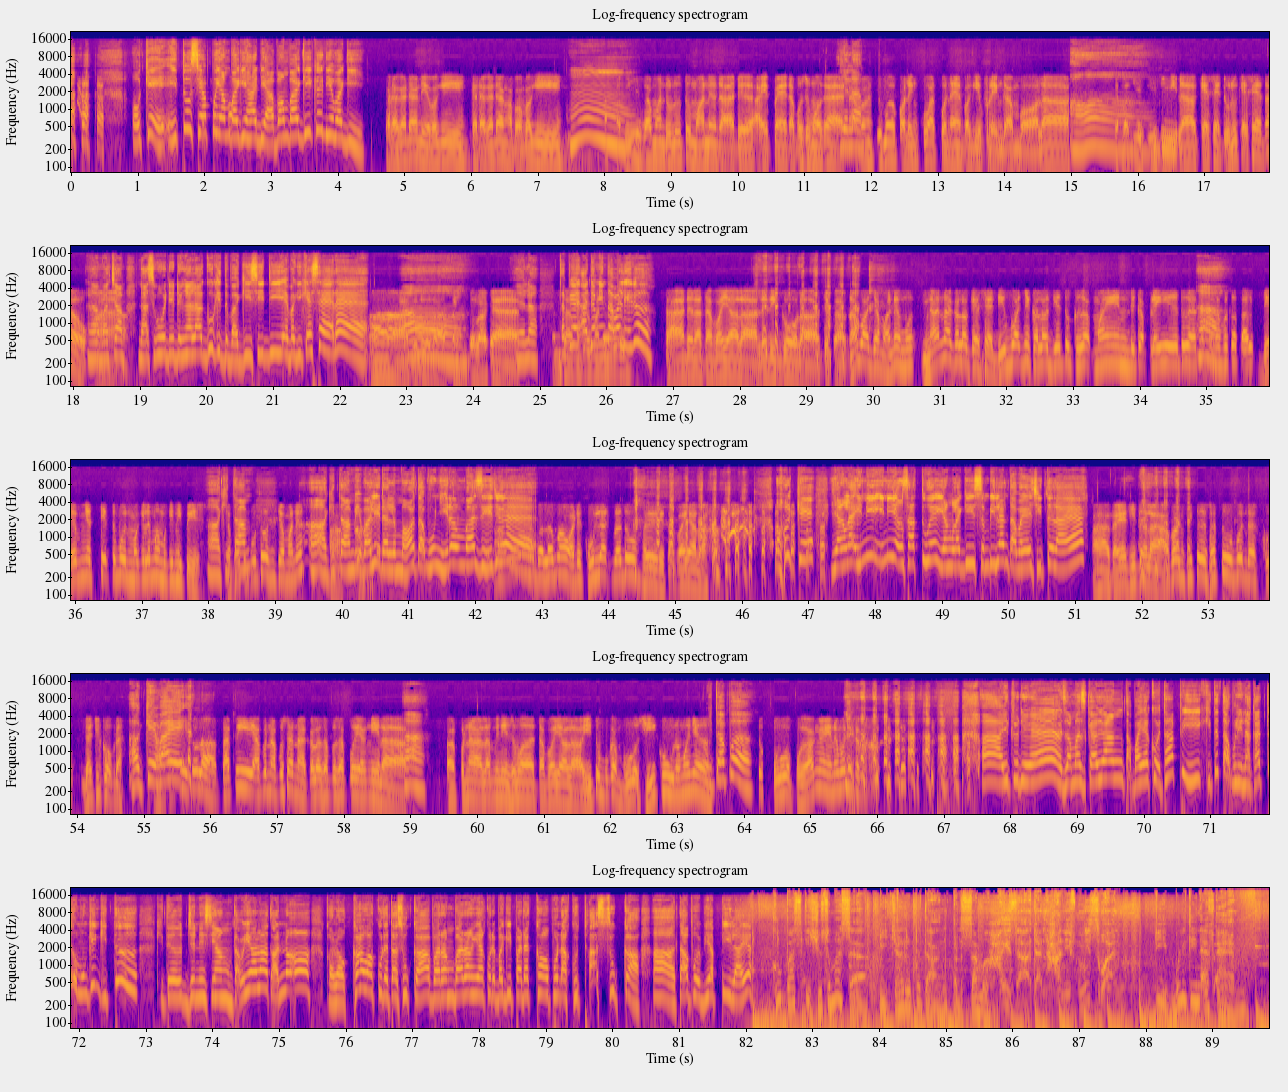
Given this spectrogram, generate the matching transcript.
Okay Itu siapa yang bagi hadiah? Abang bagi ke dia bagi Kadang-kadang dia bagi, kadang-kadang abang bagi. Hmm. Tapi zaman dulu tu mana dah ada iPad apa semua kan. Yelah. Abang cuma paling kuat pun eh bagi frame gambar lah. Ah. Bagi CD lah, kaset dulu kaset tau. Ha, ha. Macam nak suruh dia dengar lagu kita bagi CD eh bagi kaset eh. Ha, ah. dulu lah, tentu lah kan. Yalah. Tapi ada minta balik ke? Tak ada lah, tak payahlah. Let it go lah. Cakap. Nampak macam mana? Nana kalau keset, dibuatnya kalau dia tu kerap main dekat player tu. Ha. Pasal, dia punya tape tu pun makin lama makin nipis. Ha, kita Lepas tu putus macam mana? Ha, kita ha. ambil balik dah lemah. Tak bunyi dah membazir je ha, kan? Dah lemah. Ada kulat pula tu. Hei, tak payahlah. Okey. Yang lah ini ini yang satu eh. Yang lagi sembilan tak payah cerita lah eh. Ah, tak payah cerita lah. Abang cerita satu pun dah dah cukup dah. Okey, ha, baik. Tapi itulah. Tapi apa nak pesan lah kalau siapa-siapa yang ni lah. Ha uh, pernah alami ni semua tak payahlah. Itu bukan buruk siku namanya. Itu apa? Itu buruk perangai nama dia. ah itu dia eh. Zaman sekarang tak payah kot. Tapi kita tak boleh nak kata mungkin kita kita jenis yang tak payahlah tak nak ah. Kalau kau aku dah tak suka barang-barang yang aku dah bagi pada kau pun aku tak suka. Ah tak apa biar pilah ya. Kupas isu semasa Bicara petang bersama Haiza dan Hanif Miswan di Bulletin FM.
